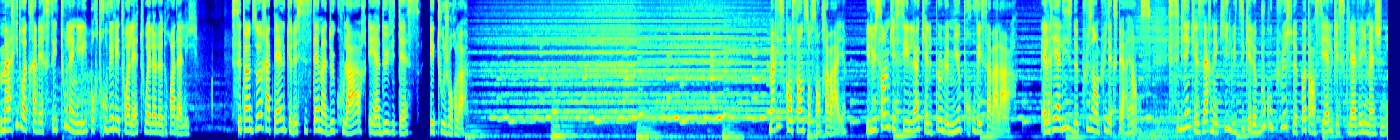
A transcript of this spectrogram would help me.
Marie doit traverser tout Langley pour trouver les toilettes où elle a le droit d'aller. C'est un dur rappel que le système à deux couleurs et à deux vitesses est toujours là. Marie se concentre sur son travail. Il lui semble que c'est là qu'elle peut le mieux prouver sa valeur. Elle réalise de plus en plus d'expériences, si bien que Zarnecki lui dit qu'elle a beaucoup plus de potentiel que ce qu'il avait imaginé.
